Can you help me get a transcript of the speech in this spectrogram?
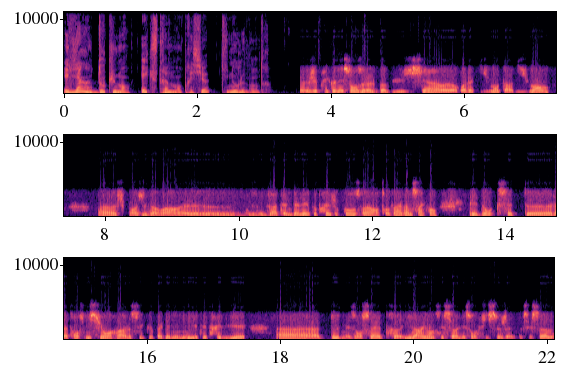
Et il y a un document extrêmement précieux qui nous le montre. Euh, J'ai pris connaissance de l'album du musicien euh, relativement tardivement. Euh, je pas, je devais avoir euh, une vingtaine d'années à peu près, je pense, 20, entre 20 et 25 ans. Et donc cette euh, la transmission orale, c'est que Paganini était très lié à deux de mes ancêtres, Hilarion de Cessol et son fils Eugène de Cessol,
